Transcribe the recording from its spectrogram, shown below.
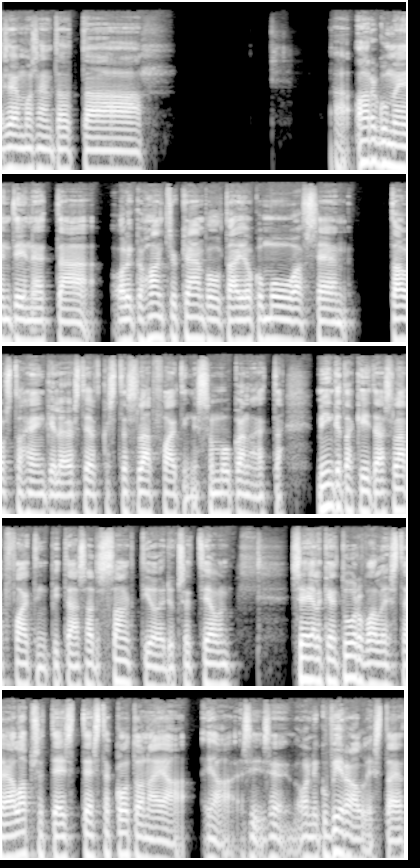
semmoisen tota, argumentin, että oliko Hunter Campbell tai joku muu UFCn taustahenkilöistä, jotka sitten slap fightingissa on mukana, että minkä takia tämä slap fighting pitää saada sanktioiduksi, että se on sen jälkeen turvallista ja lapset ei sitten sitä kotona ja, ja se on niin kuin virallista ja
